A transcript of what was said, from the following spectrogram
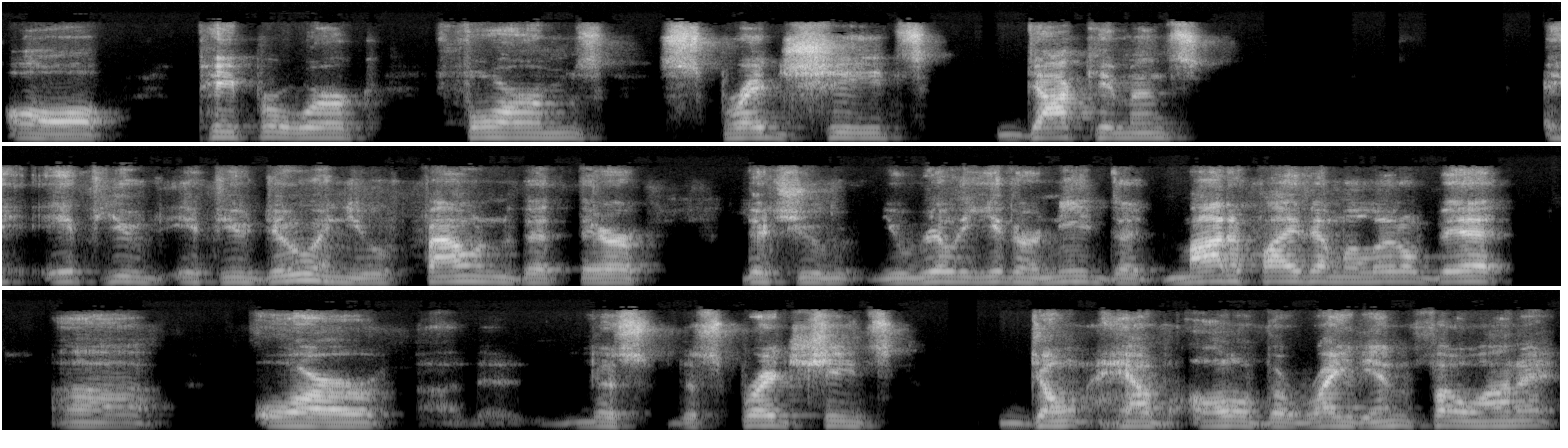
all paperwork, forms, spreadsheets, documents. If you if you do and you found that they're that you you really either need to modify them a little bit uh, or uh, the, the spreadsheets don't have all of the right info on it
